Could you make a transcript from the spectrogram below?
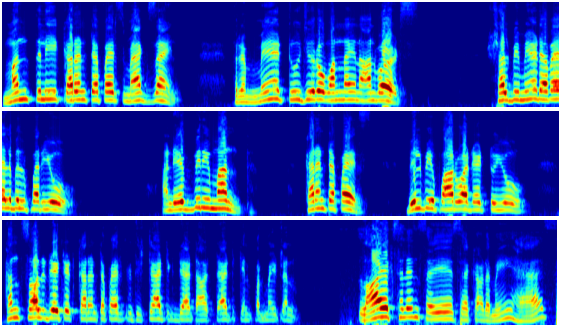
monthly current affairs magazine. From May 2019 onwards shall be made available for you. And every month current affairs will be forwarded to you. Consolidated current affairs with static data static information. La excellence ias academy has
